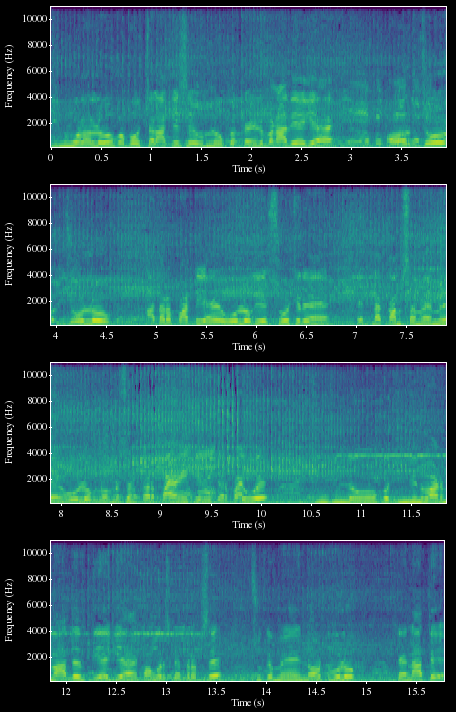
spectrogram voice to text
तीनों वाला लोगों को बहुत चलाके से उन लोगों का कैंडिडेट बना दिया गया है और जो जो लोग अदर पार्टी है वो लोग ये सोच रहे हैं इतना कम समय में वो लोग नॉमिनेशन कर पाएंगे कि नहीं कर पाए हुए जिन जिन लोगों को जिन जिन वार्ड में आदेश दिया गया है कांग्रेस की तरफ से चूँकि मैं नॉर्थ वो लोग के नाते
